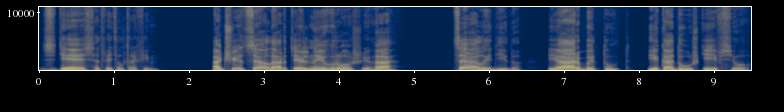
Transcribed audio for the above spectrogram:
«Здесь», — ответил Трофим. «А чи целые артельные гроши, га? Целый, дідо, и арбы тут, и кадушки, и все.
